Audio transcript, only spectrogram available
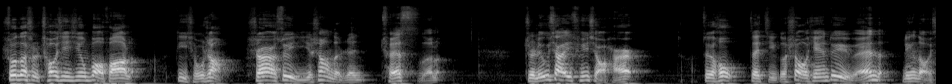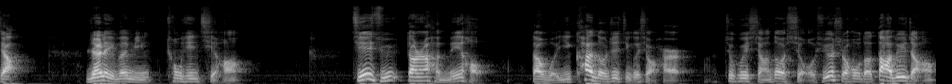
说的是超新星爆发了，地球上十二岁以上的人全死了，只留下一群小孩儿。最后，在几个少先队员的领导下，人类文明重新起航。结局当然很美好，但我一看到这几个小孩儿，就会想到小学时候的大队长、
